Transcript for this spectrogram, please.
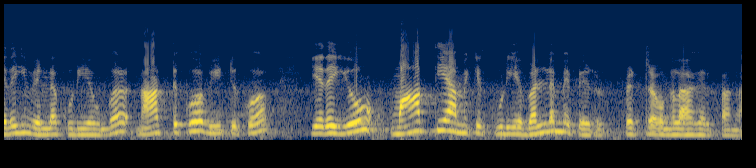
எதையும் வெல்லக்கூடியவங்க நாட்டுக்கோ வீட்டுக்கோ எதையும் மாற்றி அமைக்கக்கூடிய வல்லமை பெறு பெற்றவங்களாக இருப்பாங்க.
